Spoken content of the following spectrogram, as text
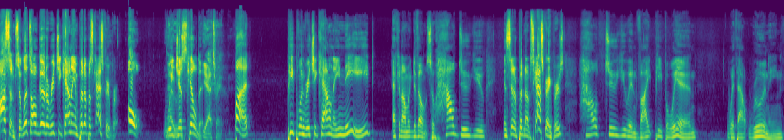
Awesome. So let's all go to Ritchie County and put up a skyscraper. Oh, we No, just killed it. Yeah, that's right. But people in Ritchie County need economic development. So how do you instead of putting up skyscrapers, how do you invite people in without ruining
